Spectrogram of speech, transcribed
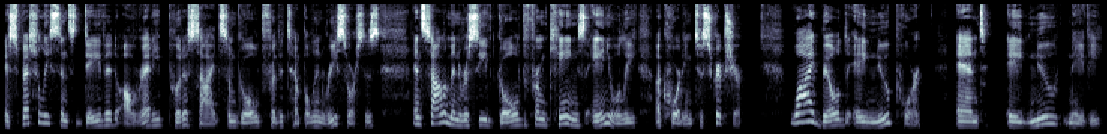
especially since David already put aside some gold for the temple and resources, and Solomon received gold from kings annually according to Scripture. Why build a new port and a new navy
